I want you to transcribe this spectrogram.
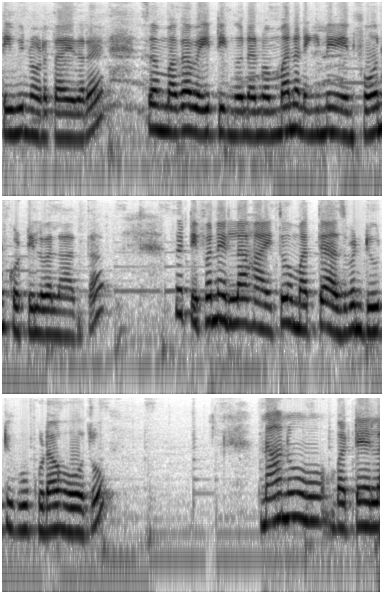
ಟಿ ವಿ ನೋಡ್ತಾ ಇದ್ದಾರೆ ಸೊ ಮಗ ವೆಯ್ಟಿಂಗು ನನ್ನ ಅಮ್ಮ ನನಗೆ ಇನ್ನೂ ಏನು ಫೋನ್ ಕೊಟ್ಟಿಲ್ವಲ್ಲ ಅಂತ. ಸೊ ಟಿಫನ್ ಎಲ್ಲ ಆಯಿತು, ಮತ್ತು ಹಸ್ಬೆಂಡ್ ಡ್ಯೂಟಿಗೂ ಕೂಡ ಹೋದರು. ನಾನು ಬಟ್ಟೆ ಎಲ್ಲ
